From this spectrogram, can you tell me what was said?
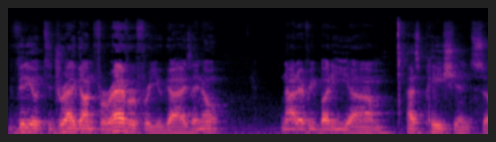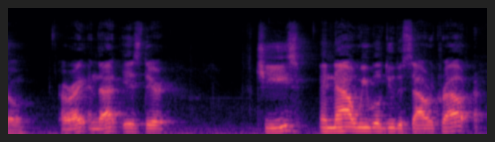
video to drag on forever for you guys. I know not everybody um, has patience. So, all right. And that is their cheese. And now we will do the sauerkraut.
